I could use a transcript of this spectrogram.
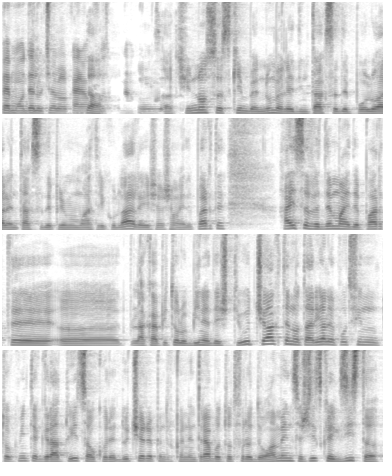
pe modelul celor care da, au fost până acum. Exact. Și nu o să schimbe numele din taxă de poluare în taxă de primă matriculare și așa mai departe. Hai să vedem mai departe uh, la capitolul bine de știut ce acte notariale pot fi întocmite gratuit sau cu reducere pentru că ne întreabă tot felul de oameni. Să știți că există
